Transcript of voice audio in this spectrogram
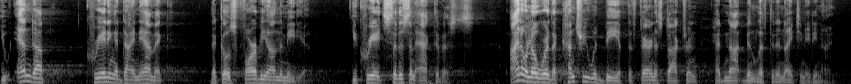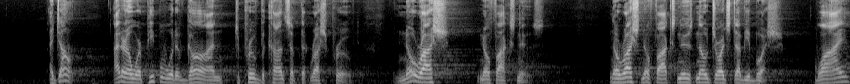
you end up creating a dynamic that goes far beyond the media. You create citizen activists. I don't know where the country would be if the fairness doctrine had not been lifted in 1989. I don't. I don't know where people would have gone to prove the concept that Rush proved. No Rush, no Fox News. No Rush, no Fox News, no George W. Bush. Why?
